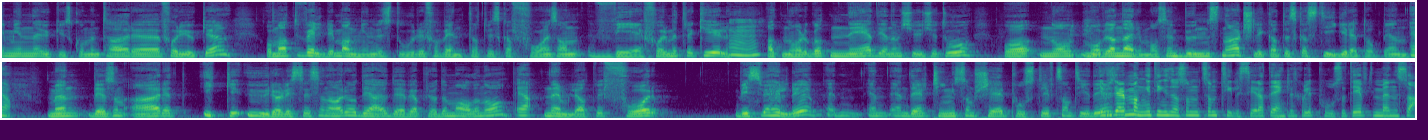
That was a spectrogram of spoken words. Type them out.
i min ukeskommentar uh, forrige uke om at veldig mange investorer forventer at vi skal få en sånn V-formet rekyl. Mm. At nå har det gått ned gjennom 2022, og nå må vi da nærme oss en bunn snart, slik at det skal stige rett opp igjen. Ja. Men det som er et ikke urealistisk scenario, det er jo det vi har prøvd å male nå. Ja. Nemlig at vi får hvis vi er heldige, en, en, del ting som skjer positivt samtidig. Det er mange ting som, som, tilsier at det egentlig skal bli positivt, men så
